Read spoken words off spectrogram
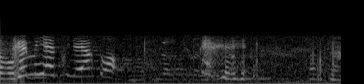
Rémi, es-tu derrière toi.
